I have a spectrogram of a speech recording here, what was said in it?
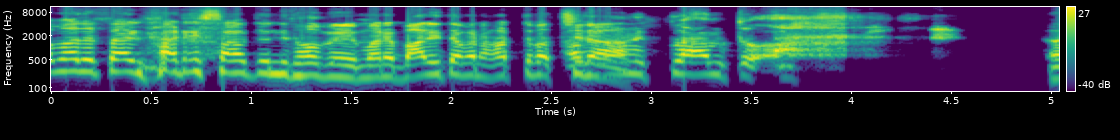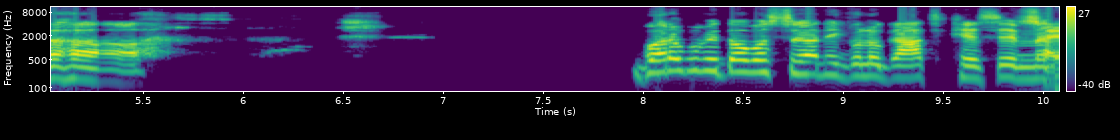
আমাদের তাই নাটির সাহায্য নিতে হবে মানে বাড়িতে মানে হাঁটতে পারছি না। অনেক ক্লান্ত। বরভূমিতে অবশ্যই অনেকগুলো গাছ খেয়েছে মানে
